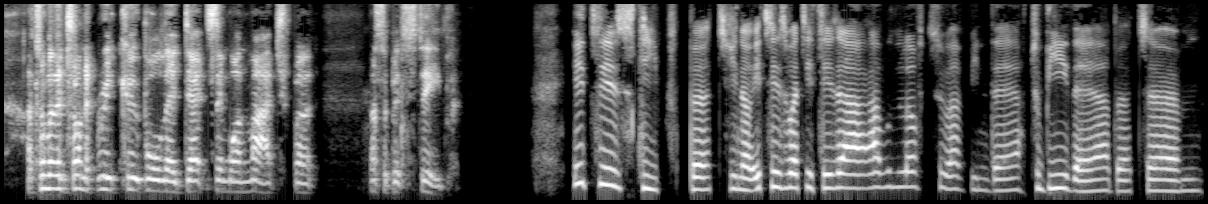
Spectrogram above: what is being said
I don't know whether they're trying to recoup all their debts in one match, but that's a bit steep. It is steep, but you know it is what it is. I, I would love to have been there, to be there, but um,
